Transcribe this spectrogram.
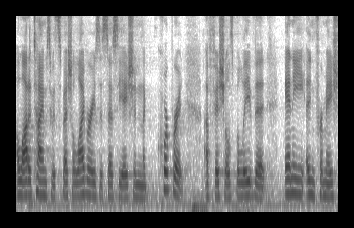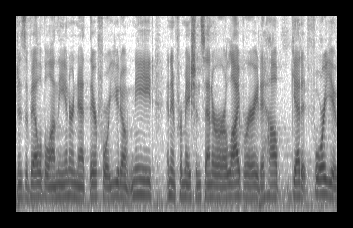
a lot of times with Special Libraries Association, the corporate officials believe that any information is available on the internet, therefore you don't need an information center or a library to help get it for you.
